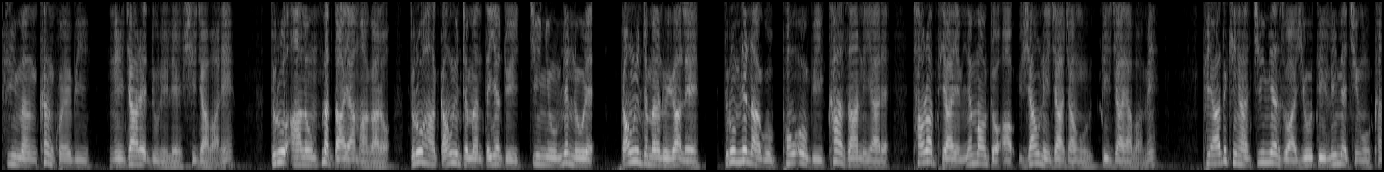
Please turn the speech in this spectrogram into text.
စီမံခန့်ခွဲပြီးနေကြတဲ့သူတွေလည်းရှိကြပါတယ်။သူတို့အားလုံးမှတ်သားရမှာကတော့သူတို့ဟာကောင်းကင်တမန်တရက်တွေကြည်ညိုမျက်နှိုးတဲ့ကောင်းကင်တမန်တွေကလည်းသူတို့မျက်နာကိုဖုံးအုပ်ပြီးခစားနေရတဲ့ထာဝရဘုရားရဲ့မျက်မှောက်တော်အောက်ရောက်နေကြကြောင်းကိုသိကြရပါမယ်။ဖျားသခင်ဟာကြီးမြတ်စွာယိုတည်လိမ့်မြတ်ခြင်းကိုခံ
